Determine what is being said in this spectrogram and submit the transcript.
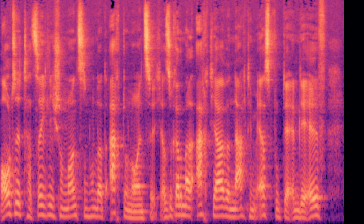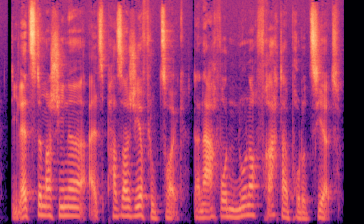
baute tatsächlich schon 1998, also gerade mal acht Jahre nach dem Erstflug der MD-11, die letzte Maschine als Passagierflugzeug. Danach wurden nur noch Frachter produziert.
